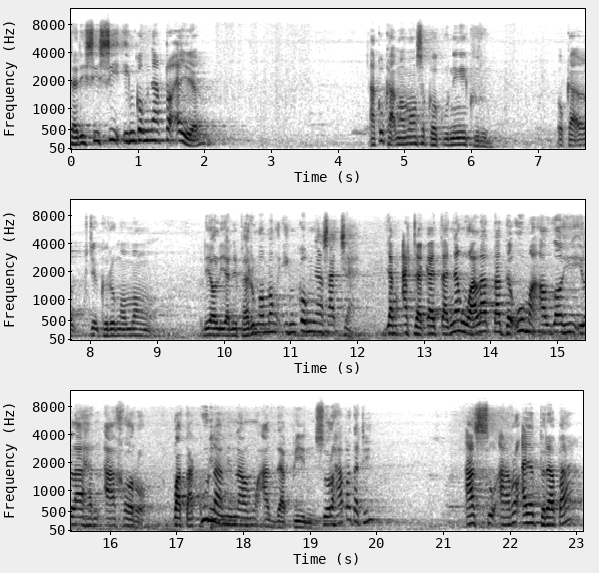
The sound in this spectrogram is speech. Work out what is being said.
dari sisi ingkungnya tok ya. Aku gak ngomong sego kuningi guru. Oh gak guru ngomong liya-liyane baru ngomong ingkungnya saja. Yang ada kaitannya wala tad'u Allahi ilahan akhara wa takuna minal mu'adzabin. Surah apa tadi? As-Su'ara ayat berapa?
